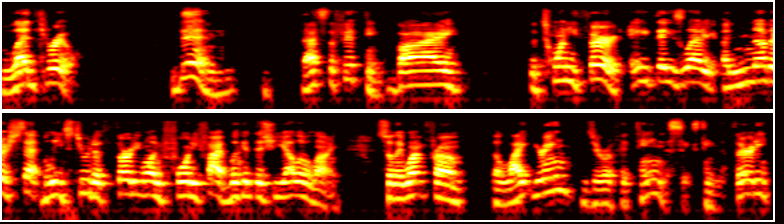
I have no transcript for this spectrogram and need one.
bled through. Then, that's the 15th. By the 23rd, eight days later, another set bleeds through to 31.45. Look at this yellow line. So they went from the light green, 0 to 15 to 16 to 30.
